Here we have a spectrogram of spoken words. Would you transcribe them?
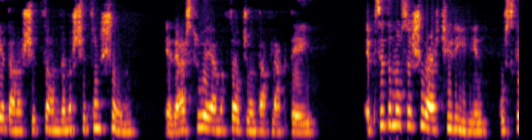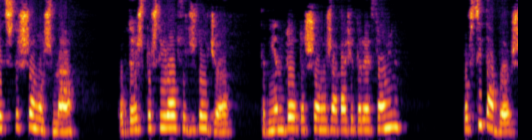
jeta më shqetëson dhe më shqetëson shumë, edhe arsyeja më thotë që unë ta flak tej. E pse të mos e shuash qiririn kur s'ke ç'të shohësh më? Kur të është pështirosur çdo gjë, të vjen ndot të shohësh ata që të rrethojnë? Por si ta bësh?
